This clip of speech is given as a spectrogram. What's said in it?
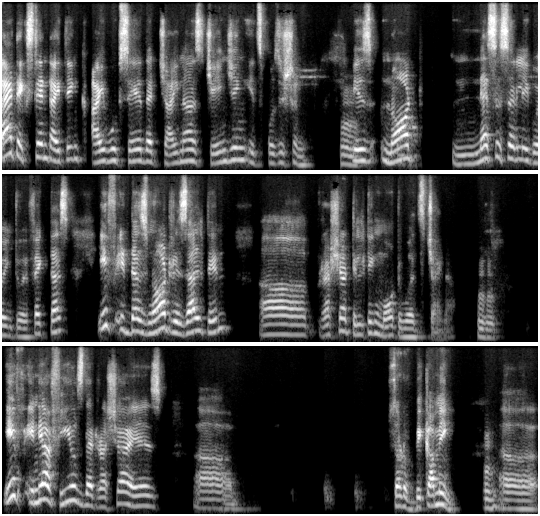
that extent, I think I would say that China's changing its position Mm. is not necessarily going to affect us if it does not result in uh, Russia tilting more towards China. Mhm. If India feels that Russia is uh, sort of becoming Mhm. uh,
